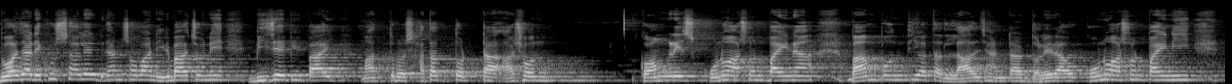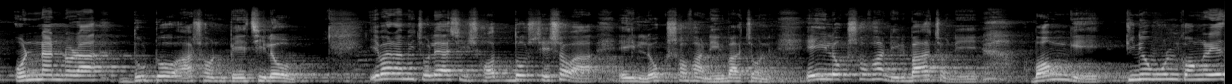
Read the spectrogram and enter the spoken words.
দু হাজার একুশ সালের বিধানসভা নির্বাচনে বিজেপি পায় মাত্র সাতাত্তরটা আসন। কংগ্রেস কোনো আসন পায় না। বামপন্থী অর্থাৎ লাল ঝান্ডার দলেরাও কোনো আসন পায়নি। অন্যান্যরা দুটো আসন পেয়েছিল। এবার আমি চলে আসি সদ্য শেষ হওয়া এই লোকসভা নির্বাচন। এই লোকসভা নির্বাচনে বঙ্গে তৃণমূল কংগ্রেস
